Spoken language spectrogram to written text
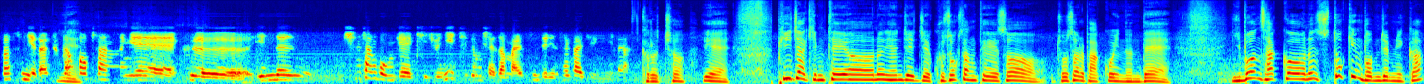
그렇습니다. 특가법상에 그 있는 신상 공개 기준이 지금 제가 말씀드린 세 가지입니다. 그렇죠. 예. 피의자 김태현은 현재 이제 구속 상태에서 조사를 받고 있는데 이번 사건은 스토킹 범죄입니까?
